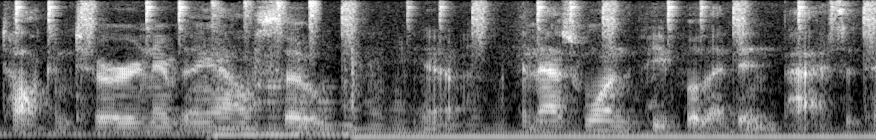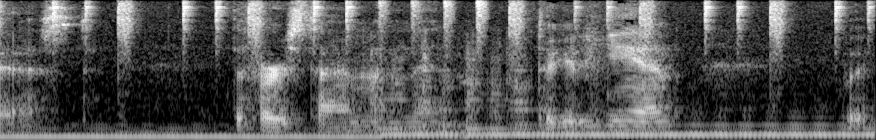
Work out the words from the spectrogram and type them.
talking to her and everything else. So, know, and that's one of the people that didn't pass the test the first time and then took it again. But,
